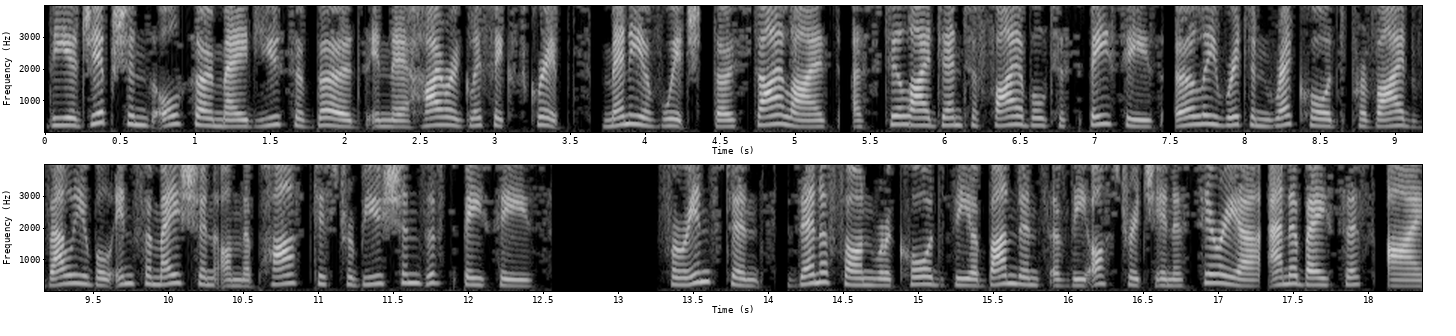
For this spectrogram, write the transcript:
The Egyptians also made use of birds in their hieroglyphic scripts, many of which, though stylized, are still identifiable to species. Early written records provide valuable information on the past distributions of species. For instance, Xenophon records the abundance of the ostrich in Assyria Anabasis, I.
